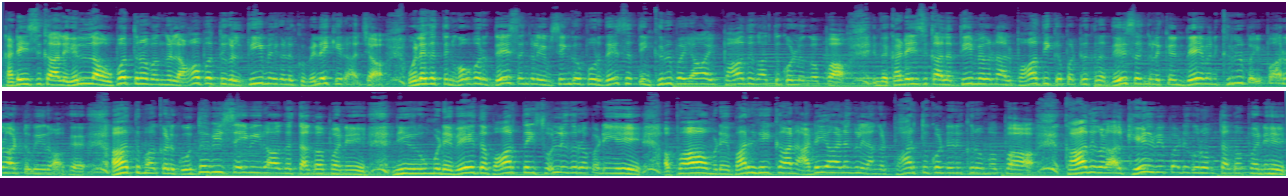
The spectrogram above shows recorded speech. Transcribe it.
கடைசி கால எல்லா உபத்திரவங்கள் ஆபத்துகள் தீமைகளுக்கு விலைக்கு ராஜா. உலகத்தின் ஒவ்வொரு தேசங்களையும் சிங்கப்பூர் தேசத்தின் கிருபையாய் பாதுகாத்து கொள்ளுங்கப்பா. இந்த கடைசி கால தீமைகளால் பாதிக்கப்பட்டிருக்கிற தேசங்களுக்கு தேவன் கிருபை பாராட்டுவீராக. ஆத்மாக்களுக்கு உதவி செய்வீராக தகப்பனே. நீர் உம்முடைய வேத வார்த்தை சொல்லுகிறபடியே. அப்பா உம்முடைய வருகைக்கான அடையாளங்களை நாங்கள் பார்த்து கொண்டிருக்கிறோம் அப்பா. காதுகளால் கேள்விப்படுகிறோம் தகப்பனே.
